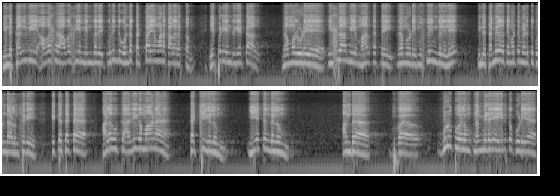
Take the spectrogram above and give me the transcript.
இந்த கல்வி அவசர அவசியம் என்பதை புரிந்து கொண்ட கட்டாயமான காலகட்டம். எப்படி என்று கேட்டால் நம்மளுடைய இஸ்லாமிய மார்க்கத்தை நம்மளுடைய முஸ்லிம்களிலே இந்த தமிழகத்தை மட்டும் எடுத்துக்கொண்டாலும் சரி கிட்டத்தட்ட அளவுக்கு அதிகமான கட்சிகளும் இயக்கங்களும் அந்த வ- குரூப்புகளும் நம்மிடையே இருக்கக்கூடிய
